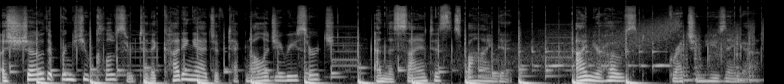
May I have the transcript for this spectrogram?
a show that brings you closer to the cutting edge of technology research and the scientists behind it. I'm your host, Gretchen Huizinga.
